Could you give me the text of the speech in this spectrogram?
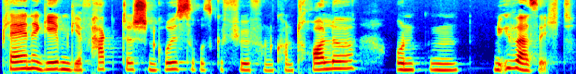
Pläne geben dir faktisch ein größeres Gefühl von Kontrolle und eine Übersicht.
